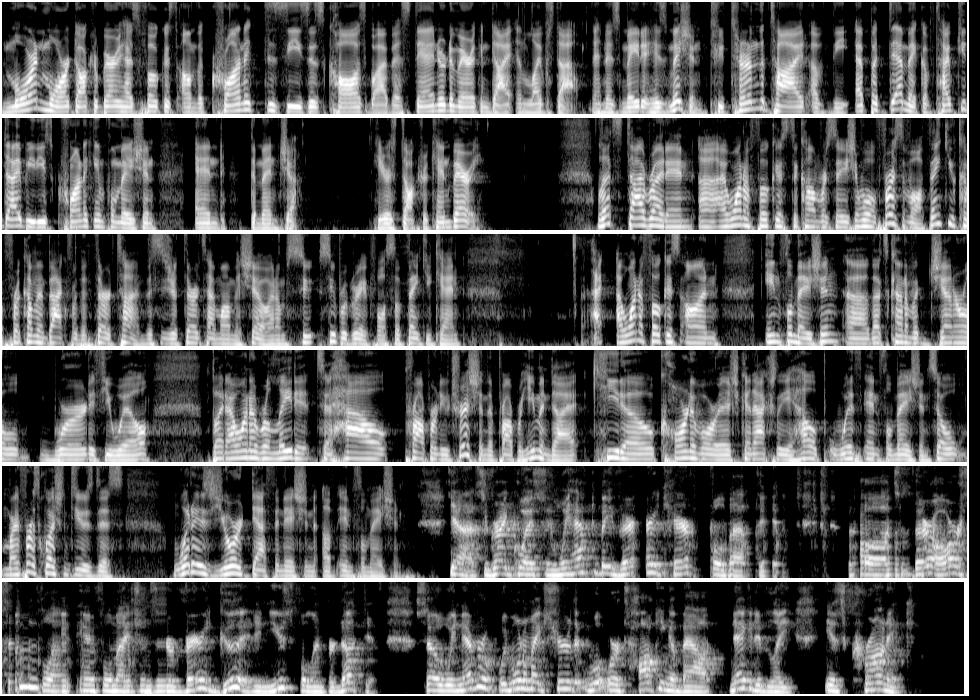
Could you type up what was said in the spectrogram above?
More and more, Dr. Berry has focused on the chronic diseases caused by the standard American diet and lifestyle and has made it his mission to turn the tide of the epidemic of type 2 diabetes, chronic inflammation, and dementia. Here's Dr. Ken Berry. Let's dive right in. Uh, I want to focus the conversation. Well, first of all, thank you for coming back for the third time. This is your third time on the show, and I'm su- super grateful. So thank you, Ken. I, I want to focus on inflammation. Uh, that's kind of a general word, if you will. But I want to relate it to how proper nutrition, the proper human diet, keto, carnivore ish, can actually help with inflammation. So, my first question to you is this What is your definition of inflammation? Yeah, it's a great question. We have to be very careful about this because there are some inflammations that are very good and useful and productive. So we never we want to make sure that what we're talking about negatively is chronic,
